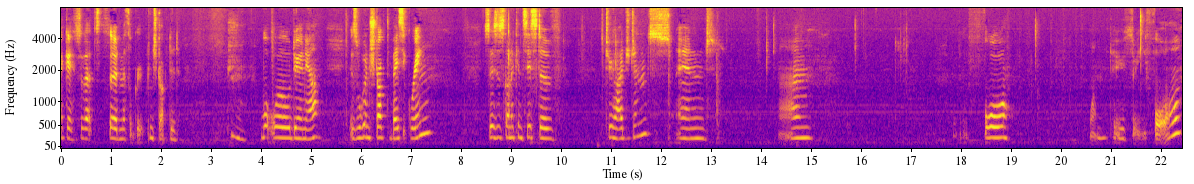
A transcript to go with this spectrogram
Okay, so that's third methyl group constructed. what we'll do now is we'll construct the basic ring. So this is going to consist of two hydrogens and um, four, one, two, three, four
